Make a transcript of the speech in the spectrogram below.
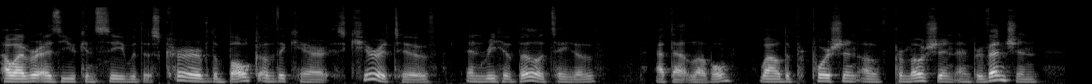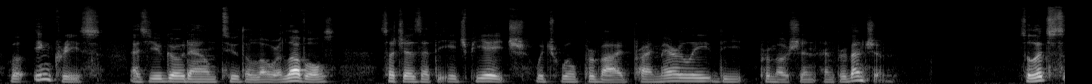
However, as you can see with this curve, the bulk of the care is curative and rehabilitative at that level, while the proportion of promotion and prevention will increase as you go down to the lower levels, such as at the HPH, which will provide primarily the promotion and prevention. So let's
